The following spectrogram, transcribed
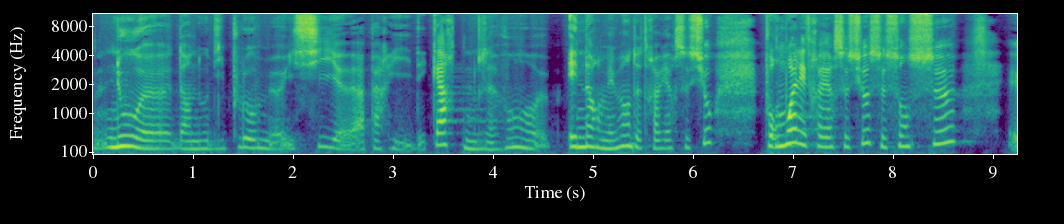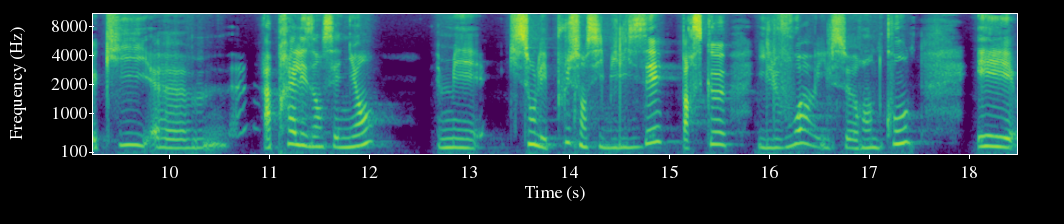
nous, dans nos diplômes ici à Paris Descartes, nous avons énormément de travailleurs sociaux. Pour moi, les travailleurs sociaux, ce sont ceux qui, après les enseignants, mais qui sont les plus sensibilisés parce que ils voient, ils se rendent compte et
